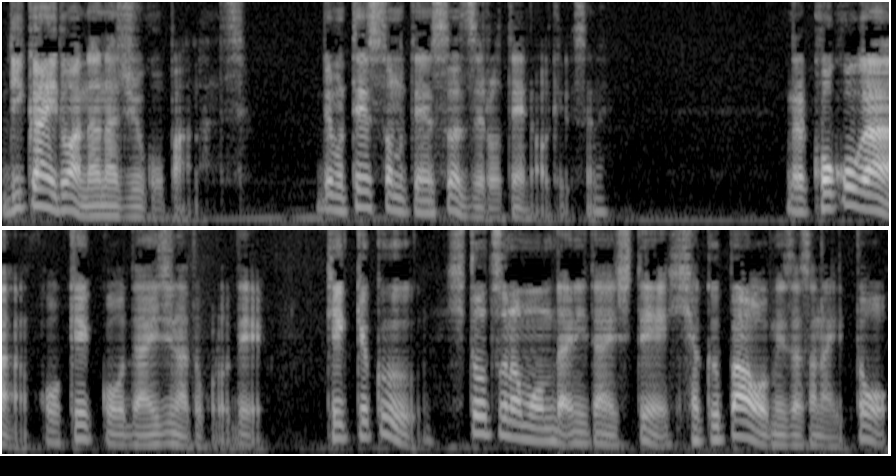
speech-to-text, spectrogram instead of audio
理解度は75%なんですよ。でもテストの点数は0点なわけですよね。だからここがこう結構大事なところで、結局一つの問題に対して100%を目指さないと、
